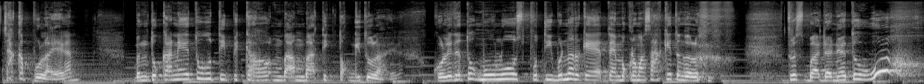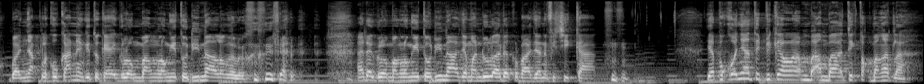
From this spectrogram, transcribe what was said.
Cakep pula ya kan. Bentukannya itu tipikal mbak-mbak TikTok gitu lah ya. Kulitnya tuh mulus, putih bener kayak tembok rumah sakit enggak lo. Terus badannya tuh wuh, banyak lekukannya gitu kayak gelombang longitudinal lo enggak lo. ada gelombang longitudinal zaman dulu ada pelajaran fisika. ya pokoknya tipikal mbak-mbak TikTok banget lah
